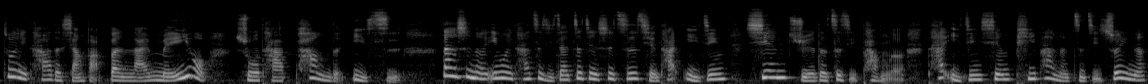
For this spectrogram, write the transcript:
对她的想法本来没有说她胖的意思。”但是呢，因为他自己在这件事之前，他已经先觉得自己胖了，他已经先批判了自己，所以呢，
